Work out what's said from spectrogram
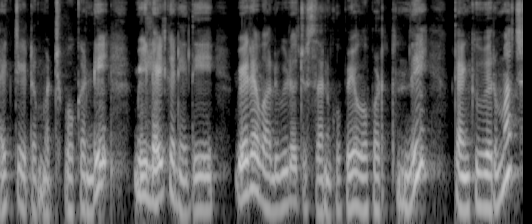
లైక్ చేయటం మర్చిపోకండి. మీ లైక్ అనేది వేరే వాళ్ళు వీడియో చూస్తానికి ఉపయోగపడుతుంది. థ్యాంక్ యూ వెరీ మచ్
